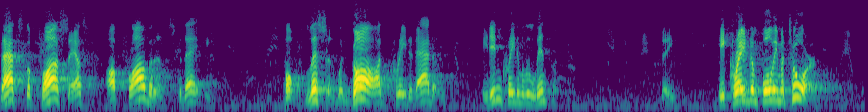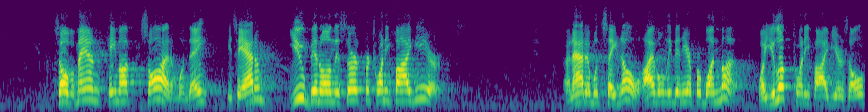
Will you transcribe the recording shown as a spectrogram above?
That's the process of providence today. But listen, when God created Adam, he didn't create him a little infant. See? He created them fully mature. So if a man came up, saw Adam one day, he'd say, Adam, you've been on this earth for 25 years. And Adam would say, No, I've only been here for one month. Well, you look 25 years old.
